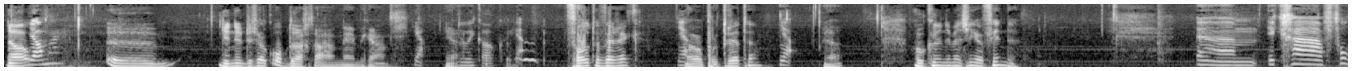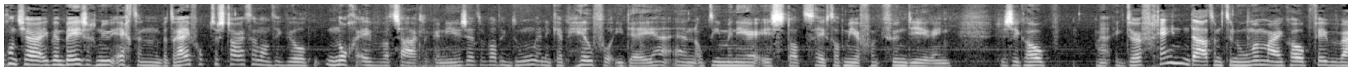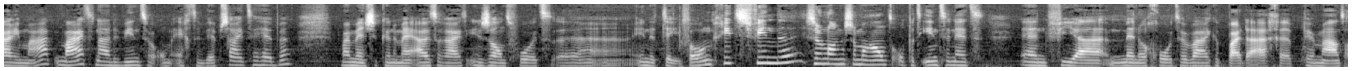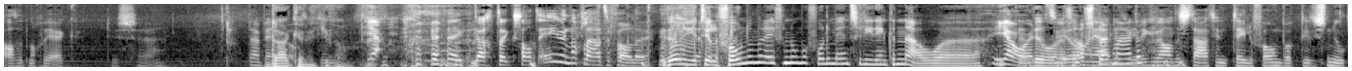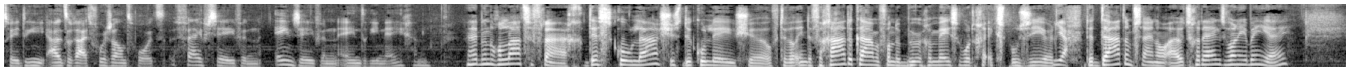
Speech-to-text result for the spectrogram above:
Nou, Jammer. ehm, je neemt dus ook opdrachten aan, neem ik aan. Ja, Ja. dat doe ik ook. Ja. Fotowerk, Ja. maar ook portretten. Ja. ja. Hoe kunnen de mensen jou vinden? Ehm, ik ga volgend jaar, ik ben bezig nu echt een bedrijf op te starten. Want ik wil nog even wat zakelijker neerzetten wat ik doe. En ik heb heel veel ideeën. En op die manier is dat, heeft dat meer fu- fundering. Dus ik hoop, nou, ik durf geen datum te noemen. Maar ik hoop februari, maart, maart na de winter om echt een website te hebben. Maar mensen kunnen mij uiteraard in Zandvoort eh, in de telefoongids vinden. Zo langzamerhand op het internet. En via Menno Gorter waar ik een paar dagen per maand altijd nog werk. Dus eh, daar ben Daar ik ken ik je vinden. Ja, ik dacht ik zal het even nog laten vallen. Wil je je telefoonnummer even noemen voor de mensen die denken, nou, eh, ik ja eh, hoor, wil even wil. een afspraak ja, dat maken? ik wel. Er staat in het telefoonboek, dit is 023, uiteraard voor Zandvoort, 5717139. Dan heb ik nog een laatste vraag. Des collages de college, oftewel in de vergaderkamer van de burgemeester wordt geëxposeerd. Ja. De datums zijn al uitgereikt. Wanneer ben jij?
